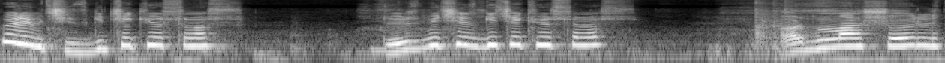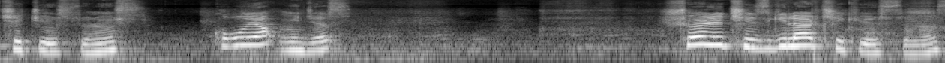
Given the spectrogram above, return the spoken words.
böyle bir çizgi çekiyorsunuz. Düz bir çizgi çekiyorsunuz. Ardından şöyle çekiyorsunuz. Kol yapmayacağız. Şöyle çizgiler çekiyorsunuz.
